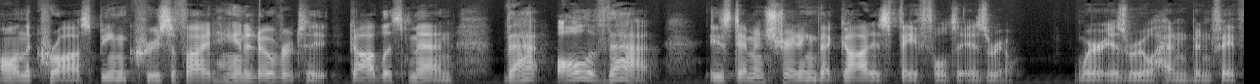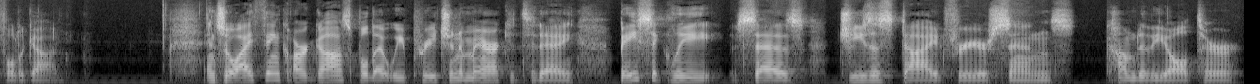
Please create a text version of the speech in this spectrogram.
on the cross, being crucified, handed over to godless men, that all of that is demonstrating that God is faithful to Israel, where Israel hadn't been faithful to God. And so I think our gospel that we preach in America today basically says Jesus died for your sins. Come to the altar.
